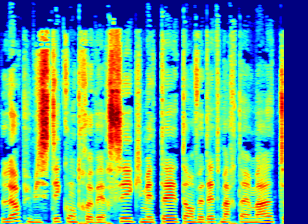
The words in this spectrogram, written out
leur publicité controversée qui mettait en vedette Martin Matt,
